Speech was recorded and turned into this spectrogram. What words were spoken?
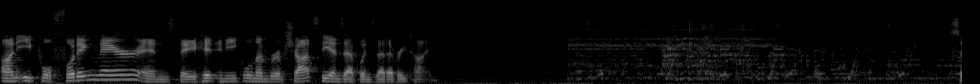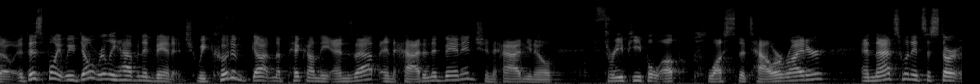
on equal footing there and they hit an equal number of shots, the NZAP wins that every time. So at this point, we don't really have an advantage. We could have gotten a pick on the NZAP and had an advantage and had, you know, three people up plus the tower rider. And that's when it's a start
